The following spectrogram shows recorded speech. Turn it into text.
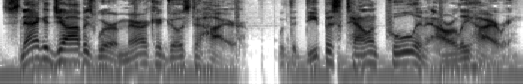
Snagajob is where America goes to hire, with the deepest talent pool in hourly hiring.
